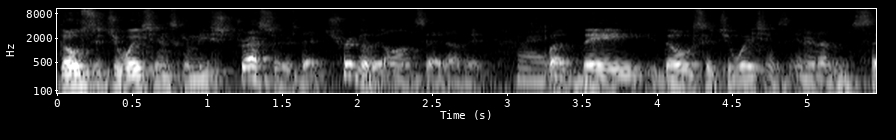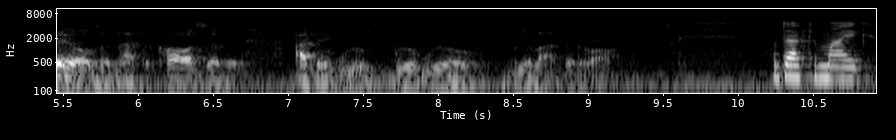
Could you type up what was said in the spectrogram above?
those situations can be stressors that trigger the onset of it, Right. but they those situations in and of themselves are not the cause of it. I think we'll we'll, we'll be a lot better off. Well, Dr. Mike,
